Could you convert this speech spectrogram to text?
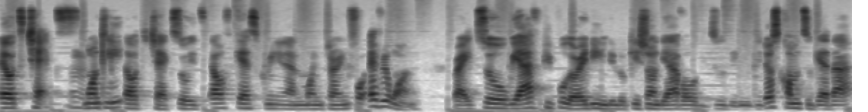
health checks, Mm. monthly health checks. So it's healthcare screening and monitoring for everyone right? So we have people already in the location, they have all the tools they need. They just come together,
